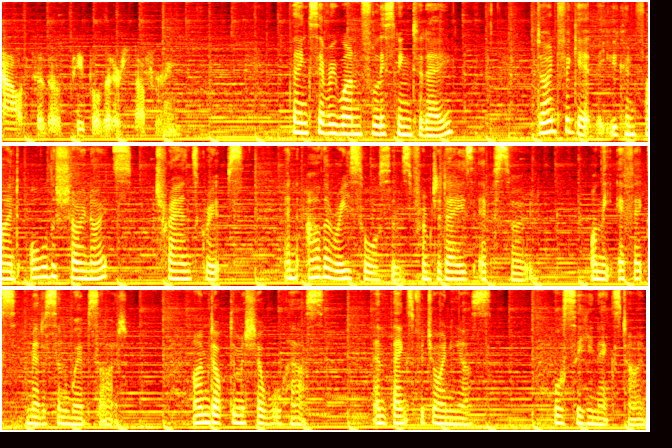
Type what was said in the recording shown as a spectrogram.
out to those people that are suffering. Thanks everyone for listening today. Don't forget that you can find all the show notes, transcripts, and other resources from today's episode on the FX Medicine website. I'm Dr. Michelle Woolhouse, and thanks for joining us. We'll see you next time.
